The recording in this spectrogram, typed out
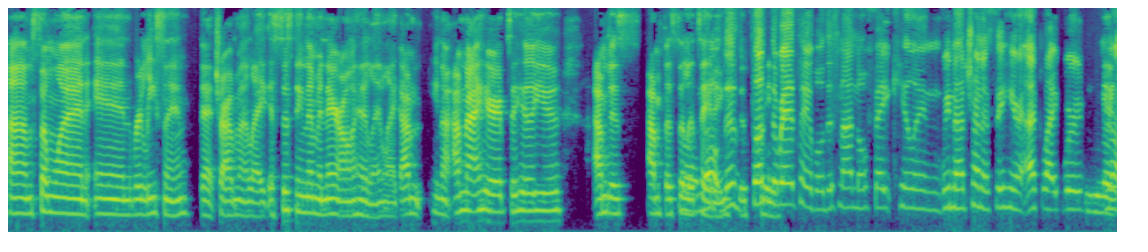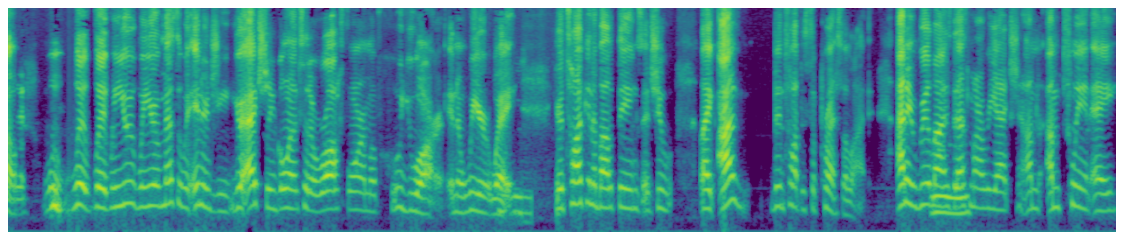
um someone in releasing that trauma, like assisting them in their own healing. Like I'm, you know, I'm not here to heal you. I'm just I'm No, no, facilitating. this, fuck the red table. This not no fake healing. We're not trying to sit here and act like we're Yeah. no. Wh- wh- when you when you're messing with energy, you're actually going to the raw form of who you are in a weird way. Mhm. You're talking about things that you like. I've been taught to suppress a lot. I didn't realize Mhm. that's my reaction. I'm I'm twin A.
